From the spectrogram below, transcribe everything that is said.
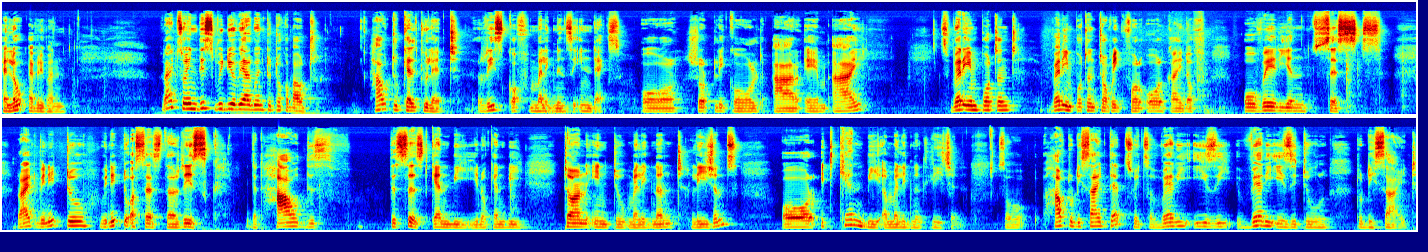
Hello everyone. Right, so in this video we are going to talk about how to calculate risk of malignancy index or shortly called RMI. It's very important, very important topic for all kind of ovarian cysts. Right, we need to we need to assess the risk that how this this cyst can be you know can be turned into malignant lesions or it can be a malignant lesion. So how to decide that? So it's a very easy very easy tool to decide.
